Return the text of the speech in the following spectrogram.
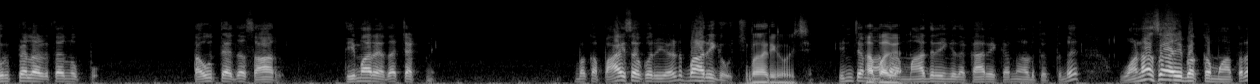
ಉರ್ಪೆಲ ನುಪ್ಪು. ಉಪ್ಪು ತೌತೆದ ಸಾರು. ತಿಮರೆದ ಚಟ್ನಿ. ಬಕ ಪಾಯಸ ಕೊರಿಯಡ್ ಬಾರಿ ಗೌಚಿ. ಬಾರಿ ಗೌಚಿ. ಇಂಚ. ಮಾತ ಮಾದರಿಂಗಿದ ಕಾರ್ಯಕ್ರಮ ನಡುತ್ತಿತ್ತು ಒಣಸಾಯಿ ಬಕ್ಕ ಮಾತ್ರ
